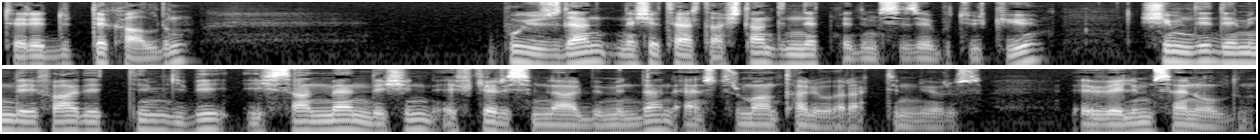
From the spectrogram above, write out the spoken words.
tereddütte kaldım. Bu yüzden Neşet Ertaş'tan dinletmedim size bu türküyü. Şimdi demin de ifade ettiğim gibi İhsan Mendeş'in Efkar isimli albümünden enstrümantal olarak dinliyoruz. Evvelim sen oldun.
